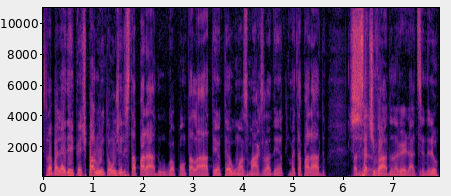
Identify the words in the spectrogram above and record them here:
trabalhar e de repente parou. Então hoje ele está parado. O galpão está lá, tem até algumas máquinas lá dentro, mas está parado. Está desativado, na verdade, você entendeu?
